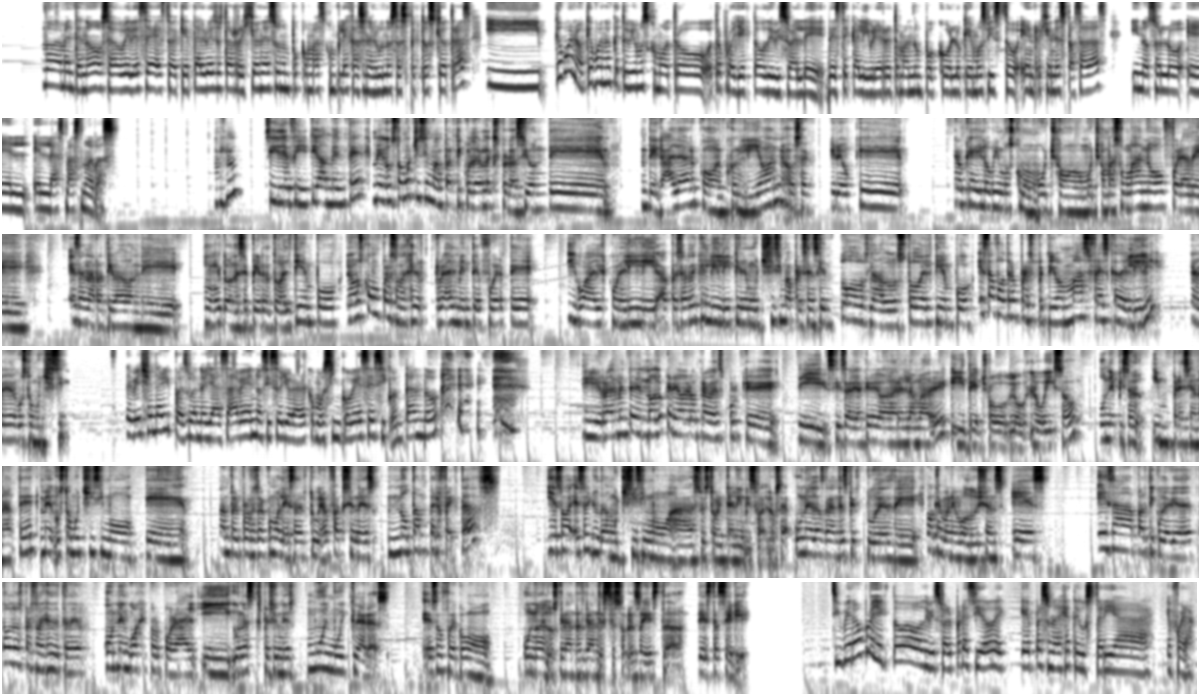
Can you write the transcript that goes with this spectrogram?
nuevamente, ¿no? O sea, obedece a esto, a que tal vez otras regiones son un poco más complejas en algunos aspectos que otras. Y qué bueno, qué bueno que tuvimos como otro, otro proyecto audiovisual de, de este calibre, retomando un poco lo que hemos visto en regiones pasadas y no solo en, en las más nuevas. Sí, definitivamente. Me gustó muchísimo en particular la exploración de, de Galar con, con Leon. O sea, creo que creo que ahí lo vimos como mucho, mucho más humano, fuera de esa narrativa donde, donde se pierde todo el tiempo. Vemos como un personaje realmente fuerte, igual con Lily, a pesar de que Lily tiene muchísima presencia en todos lados, todo el tiempo. Esta fue otra perspectiva más fresca de Lily, que a mí me gustó muchísimo. The Visionary, pues bueno, ya saben, nos hizo llorar como cinco veces y contando. Y realmente no lo quería ver otra vez porque sí, sí sabía que iba a dar en la madre y de hecho lo, lo hizo. Un episodio impresionante. Me gustó muchísimo que tanto el profesor como Lisa tuvieran facciones no tan perfectas. Y eso, eso ayuda muchísimo a su storytelling visual. O sea, una de las grandes virtudes de Pokémon Evolutions es esa particularidad de todos los personajes de tener un lenguaje corporal y unas expresiones muy, muy claras. Eso fue como uno de los grandes, grandes tesoros de esta, de esta serie. Si hubiera un proyecto audiovisual parecido, ¿de qué personaje te gustaría que fuera?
